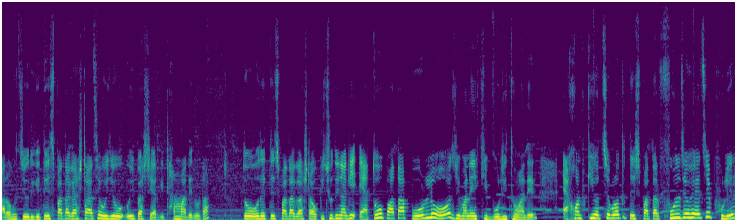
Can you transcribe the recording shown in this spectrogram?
আর হচ্ছে ওইদিকে তেজপাতা গাছটা আছে, ওই যে ওই পাশে আর কি, ঠাম্মাদের ওটা। তো ওদের তেজপাতা গাছটাও কিছুদিন আগে এত পাতা পড়ল যে মানে কি বলি তোমাদের, এখন কি হচ্ছে বলো তো তেজপাতার ফুল যে হয়েছে, ফুলের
